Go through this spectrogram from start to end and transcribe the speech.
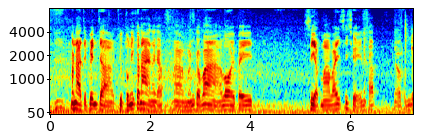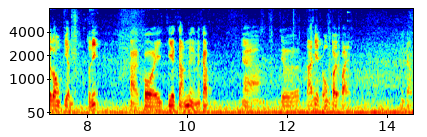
ๆ มันอาจจะเป็นจากจุดตรงนี้ก็ได้นะครับ อ่า เหมือนกับว่าลอยไปเสียบมาไว้เฉยๆนะครับ เดี๋ยวผมจะลองเปลี่ยนตัวนี้ อ่า คอย GX 3 1นะครับ อ่า เจอสาเหตุของคอยไฟนะครับ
